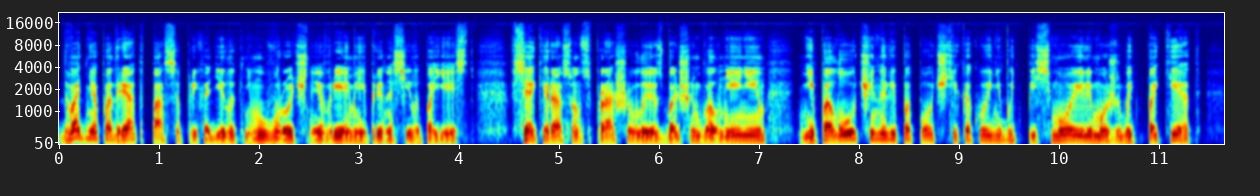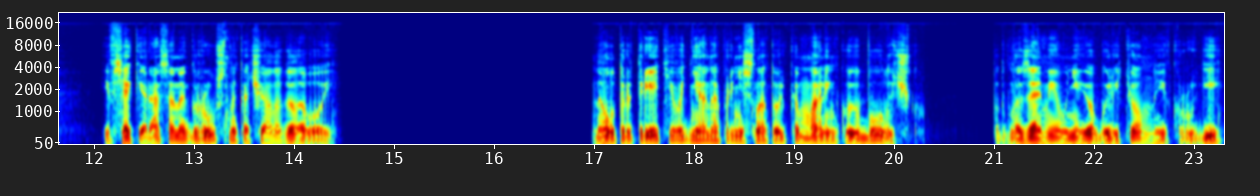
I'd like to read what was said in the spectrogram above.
Два дня подряд Паса приходила к нему в урочное время и приносила поесть. Всякий раз он спрашивал ее с большим волнением, не получено ли по почте какое-нибудь письмо или, может быть, пакет, и всякий раз она грустно качала головой. На утро третьего дня она принесла только маленькую булочку. Под глазами у нее были темные круги.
